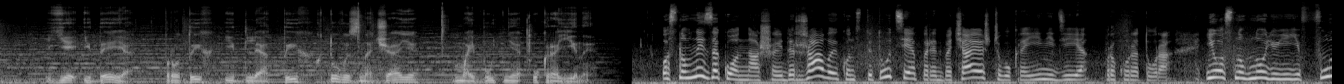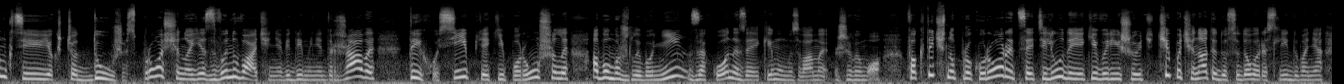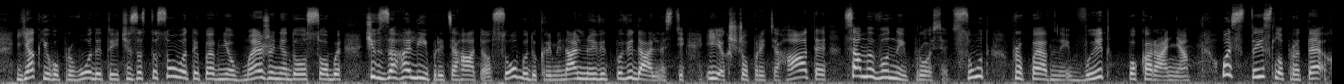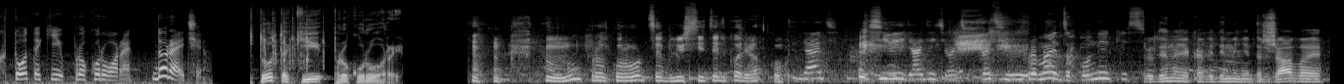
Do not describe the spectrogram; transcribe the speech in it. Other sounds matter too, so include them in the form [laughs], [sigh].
Є ідея про тих і для тих, хто визначає майбутнє України. Основний закон нашої держави конституція передбачає, що в Україні діє прокуратура, і основною її функцією, якщо дуже спрощено, є звинувачення від імені держави тих осіб, які порушили або, можливо, ні, закони, за якими ми з вами живемо. Фактично, прокурори це ті люди, які вирішують, чи починати досудове розслідування, як його проводити, чи застосовувати певні обмеження до особи, чи взагалі притягати особу до кримінальної відповідальності. І якщо притягати, саме вони просять суд про певний вид покарання. Ось стисло про те, хто такі прокурори. До речі, Хто такі прокурори? [laughs] Ну, прокурор це блюститель порядку. Сидять красиві дяді, тьоті, працюють. Приймають закони якісь. Людина, яка від імені держави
